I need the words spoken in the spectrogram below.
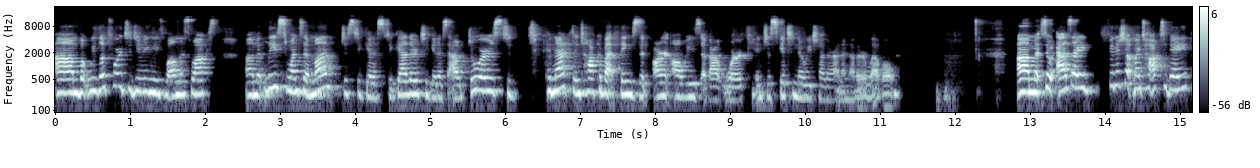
Um, but we look forward to doing these wellness walks um, at least once a month, just to get us together, to get us outdoors, to, to connect and talk about things that aren't always about work and just get to know each other on another level. Um, so as I finish up my talk today,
